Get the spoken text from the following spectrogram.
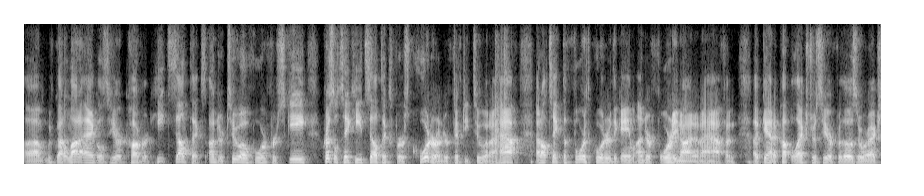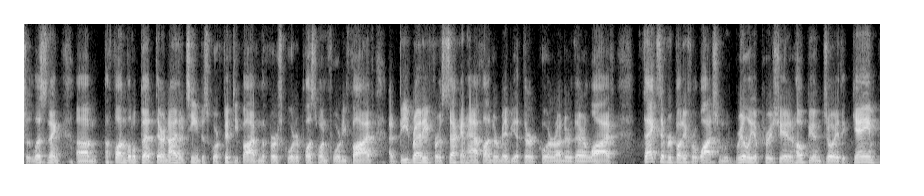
Um, we've got a lot of angles here covered. Heat Celtics under 204 for ski. Chris will take Heat Celtics first quarter under 52 and a half, and I'll take the fourth quarter of the game under 49 and a half. And again, a couple extras here for those who are actually listening. Um, a fun little bet there. Neither team to score 55 in the first quarter plus 145. And be ready for a second half under, maybe a third quarter under there live. Thanks everybody for watching. We really appreciate it. Hope you enjoy the game.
